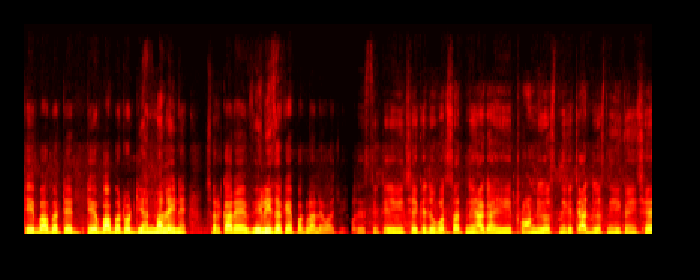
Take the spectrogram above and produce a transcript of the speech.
તે બાબતે, તે બાબતો ધ્યાનમાં લઈને સરકારે વહેલી તકે પગલાં લેવા જોઈએ. પરિસ્થિતિ એવી છે કે જો વરસાદની આગાહી ત્રણ દિવસની કે ચાર દિવસની એવી કંઈ છે,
